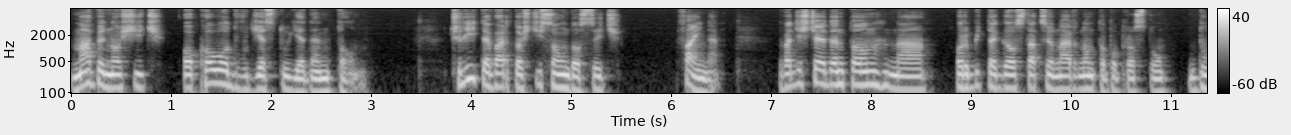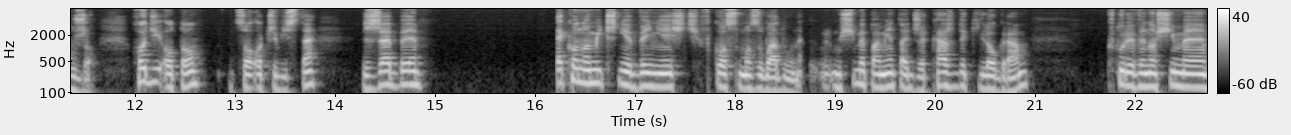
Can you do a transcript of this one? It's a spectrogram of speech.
ma wynosić około 21 ton. Czyli te wartości są dosyć fajne. 21 ton na orbitę geostacjonarną to po prostu dużo. Chodzi o to, co oczywiste, żeby ekonomicznie wynieść w kosmos ładunek. Musimy pamiętać, że każdy kilogram, który wynosimy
